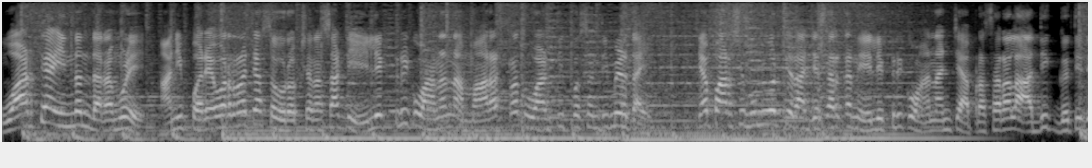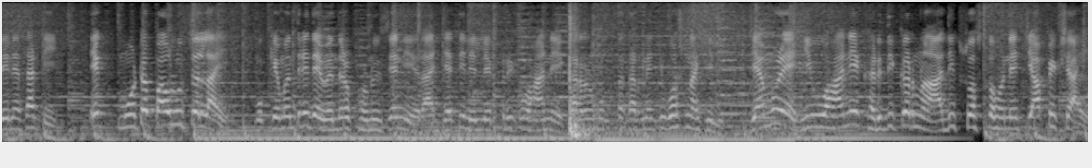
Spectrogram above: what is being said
वाढत्या इंधन दरामुळे आणि पर्यावरणाच्या संरक्षणासाठी इलेक्ट्रिक वाहनांना महाराष्ट्रात वाढती पसंती मिळत आहे. या पार्श्वभूमीवरती राज्य सरकारने इलेक्ट्रिक वाहनांच्या प्रसाराला अधिक गती देण्यासाठी एक मोठं पाऊल उचललं आहे. मुख्यमंत्री देवेंद्र फडणवीस यांनी राज्यातील इलेक्ट्रिक वाहने करमुक्त करण्याची घोषणा केली. ज्यामुळे ही वाहने खरेदी करणं अधिक स्वस्त होण्याची अपेक्षा आहे.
